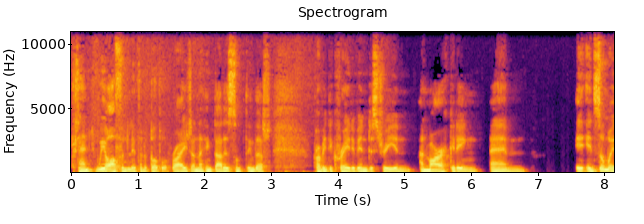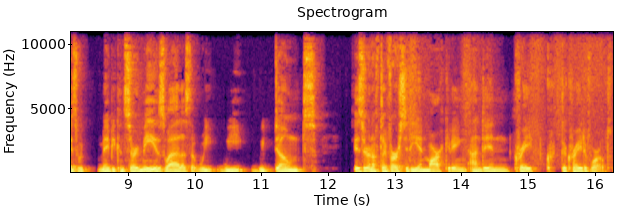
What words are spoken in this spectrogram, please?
pretend, we often live in a bubble, right? And I think that is something that probably the creative industry and, and marketing, um, in, some ways would maybe concern me as well, is that we, we, we don't, is there enough diversity in marketing and in create the creative world?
